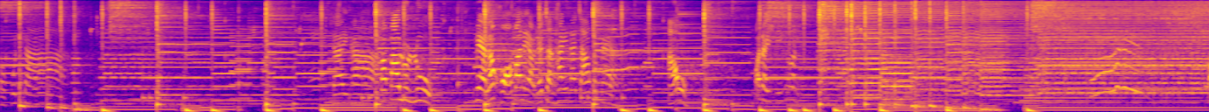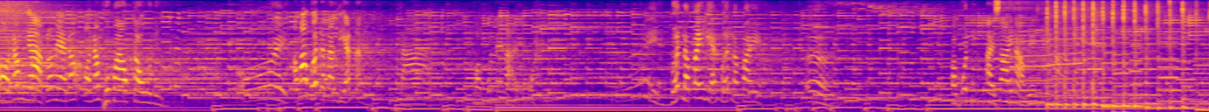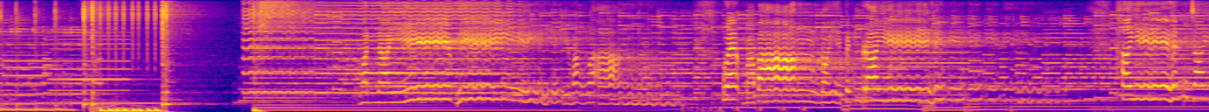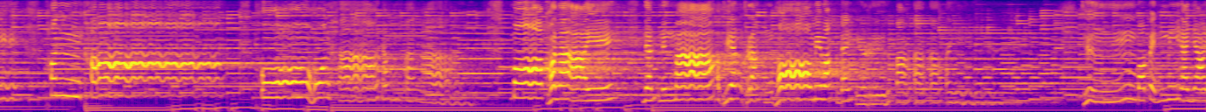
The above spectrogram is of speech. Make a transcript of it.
ขอบคุณจ้าได้ค่ะป้าเป้ารุ่นลูก แม่แล้วขอมาแล้วเดี๋ยวจัดให้นะจ้าคุณแม่ เอาว่าใดจริงเงินเอาน้ำยากแล้วแม่เนาะเอาน้ำผู้เมาเก่านี่โอ้ยเอามาเบิดอันละเหรียญน่ะจ้า ขอบคุณหลายๆโอ้ยเฮ้ยเบิดละไปเหรียญเบิดละไป ขอบคุณไอ้ไส้หนาเวทีค่ะวันไหนพี่ว่างว่างแวะมาบ้างหน่อยเป็นไร ให้เห็นใจคนข้า เดือนหนึ่งมาเพียงครั้งพอไม่หวังได้หรือเปถึงบ่เป็นเมียใหญ่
